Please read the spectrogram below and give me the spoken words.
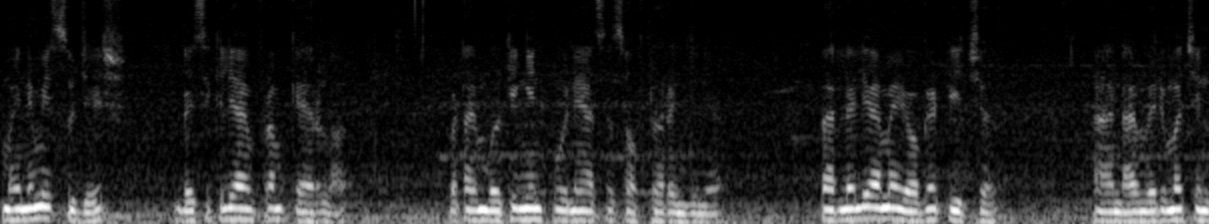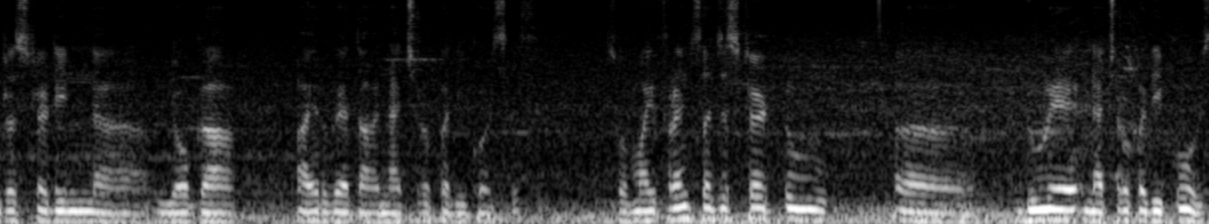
My name is Sujesh. Basically, I'm from Kerala, but I'm working in Pune as a software engineer. Parallelly, I'm a yoga teacher, and I'm very much interested in uh, yoga, Ayurveda, naturopathy courses. So my friend suggested to uh, do a naturopathy course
